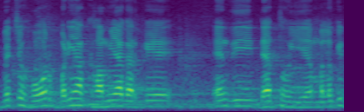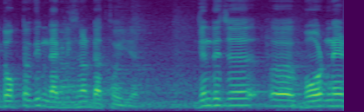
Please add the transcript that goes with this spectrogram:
ਵਿੱਚ ਹੋਰ ਬੜੀਆਂ ਖਾਮੀਆਂ ਕਰਕੇ ਇਹਦੀ ਡੈਥ ਹੋਈ ਹੈ, ਮਤਲਬ ਕਿ ਡਾਕਟਰ ਦੀ ਨੈਗਲੀਜੈਂਸ ਨਾਲ ਡੈਥ ਹੋਈ ਹੈ। ਜਿੰਦੇ 'ਚ ਬੋਰਡ ਨੇ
